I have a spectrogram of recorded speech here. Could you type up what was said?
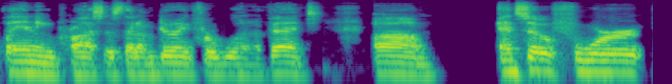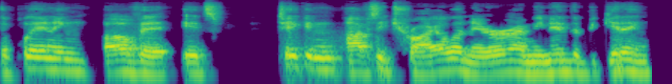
planning process that I'm doing for one event. Um, and so, for the planning of it, it's taken obviously trial and error. I mean, in the beginning,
